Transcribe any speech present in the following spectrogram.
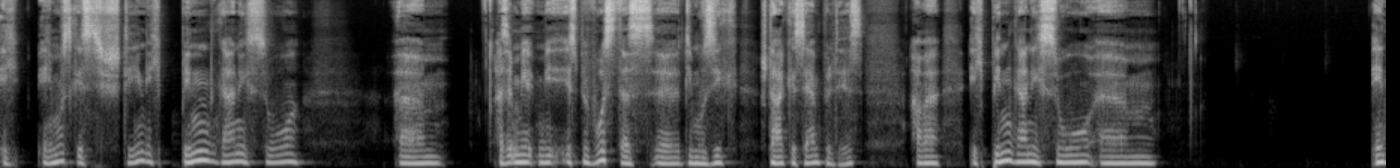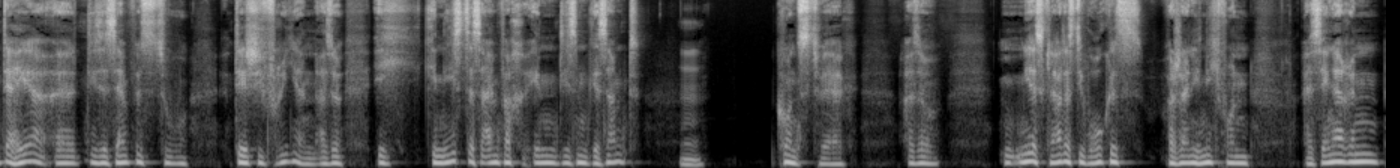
Ich, ich muss gestehen, ich bin gar nicht so, ähm, also mir, mir ist bewusst, dass äh, die Musik stark gesampelt ist, aber ich bin gar nicht so ähm, hinterher, äh, diese Samples zu dechiffrieren. Also ich genieße das einfach in diesem Gesamtkunstwerk. Hm. Also mir ist klar, dass die Vocals wahrscheinlich nicht von äh, Sängerinnen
